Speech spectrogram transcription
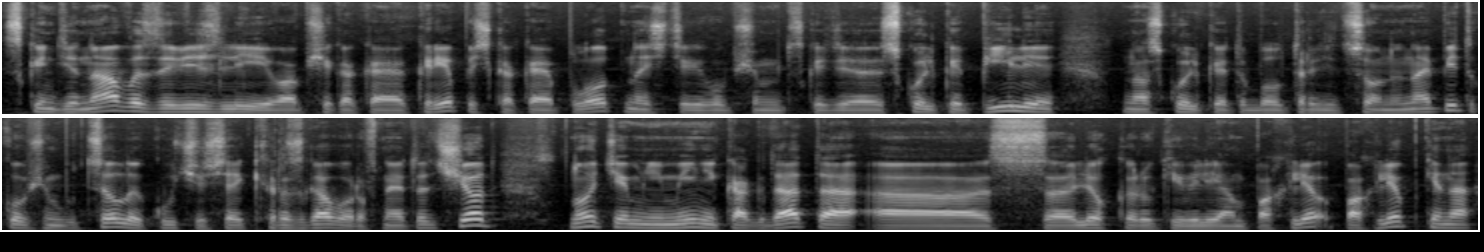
скандинавы завезли, и вообще какая крепость, какая плотность, и, в общем, сказать, сколько пили, насколько это был традиционный напиток. В общем, целая куча всяких разговоров на этот счет, но, тем не менее, когда-то а, с легкой руки Вильяма Похлеб, Похлебкина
